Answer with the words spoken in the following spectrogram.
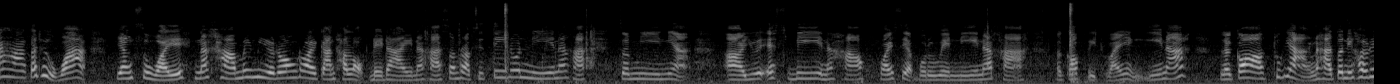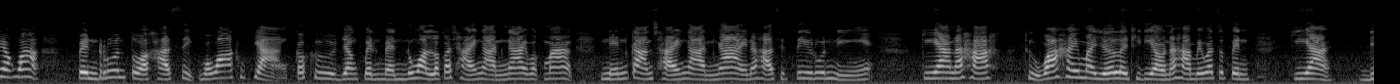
นะคะ ก็ถือว่ายังสวยนะคะไม่มีร่องรอยการถลอกใด ๆนะคะสำหรับซิตี้รุ่นนี้นะคะ จะมีเนี่ยอ่า USB นะคะ ไว้เสียบบริเวณนี้นะคะ แล้วก็ปิดไว้อย่างนี้นะ แล้วก็ทุกอย่างนะคะ ตัวนี้เขาเรียกว่าเป็นรุ่นตัวคลาสสิกเพราะว่าทุกอย่างก็คือยังเป็นแมนนวลแล้วก็ใช้งานง่ายมากๆ เน้นการใช้งานง่ายนะคะซิตี้รุ่นนี้ เกียร์นะคะ ถือว่าให้มาเยอะเลยทีเดียวนะคะ ไม่ว่าจะเป็นเกียร์ D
